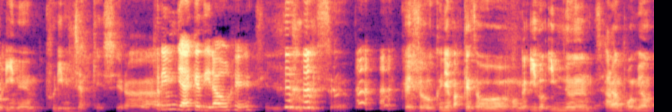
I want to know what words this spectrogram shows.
우리는 프림 자켓이라 프림 자켓이라고 해. 씨, 부르고 있어요. 그래서 그냥 밖에서 뭔가 이거 입는 사람 보면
